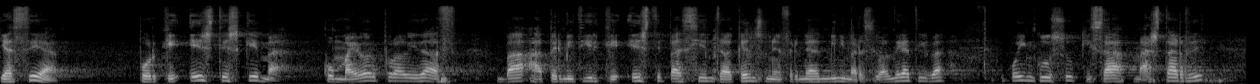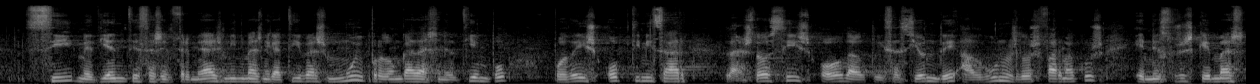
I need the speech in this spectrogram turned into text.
ya sea porque este esquema con mayor probabilidad va a permitir que este paciente alcance una enfermedad mínima residual negativa o incluso quizá más tarde si mediante esas enfermedades mínimas negativas muy prolongadas en el tiempo podéis optimizar las dosis o la utilización de algunos de los fármacos en estos esquemas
